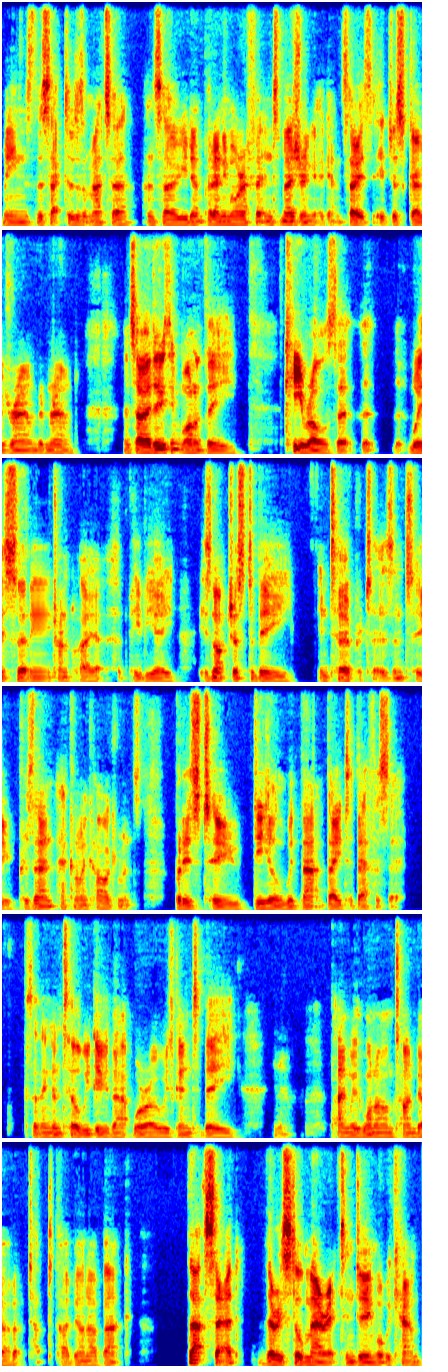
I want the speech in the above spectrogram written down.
means the sector doesn't matter. And so you don't put any more effort into measuring it again. So it just goes round and round. And so I do think one of the key roles that, that, that we're certainly trying to play at, at PBE is not just to be interpreters and to present economic arguments, but is to deal with that data deficit. Because I think until we do that, we're always going to be, you know, playing with one arm tied behind, tied behind our back. That said, there is still merit in doing what we can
